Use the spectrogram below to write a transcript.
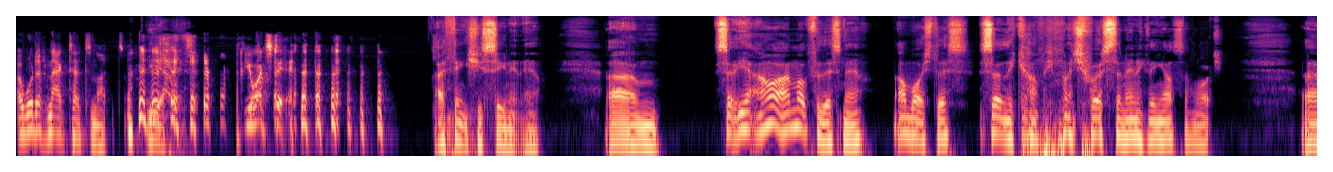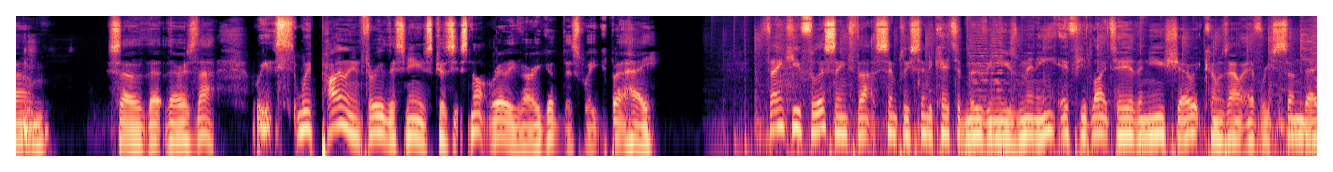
I would have nagged her tonight. yeah. if you watched it. I think she's seen it now. Um, so yeah, oh, I'm up for this now. I'll watch this. Certainly can't be much worse than anything else I watch. Um, so that there is that. We we're piling through this news because it's not really very good this week. But hey, thank you for listening to that simply syndicated movie news mini. If you'd like to hear the new show, it comes out every Sunday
